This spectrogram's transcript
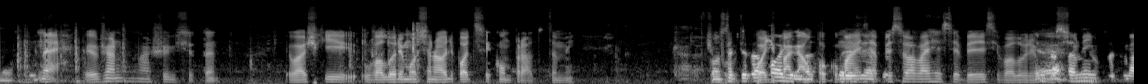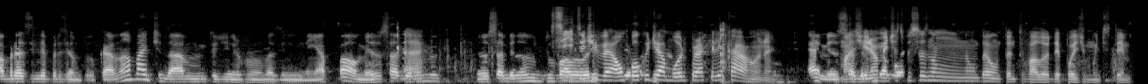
né? É, eu já não acho isso tanto. Eu acho que o valor emocional ele pode ser comprado também. Cara, Com Tipo, certeza pode, pode, pagar um mas, pouco por mais e a pessoa vai receber esse valor É, emocional. Exatamente, só que uma Brasília, por exemplo, o cara não vai te dar muito dinheiro pra uma Brasília nem a pau, mesmo sabendo, mesmo sabendo do Se valor. tu tiver um pouco de amor por aquele carro, né? É, mesmo Mas geralmente as pessoas não, não dão tanto valor depois de muito tempo.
